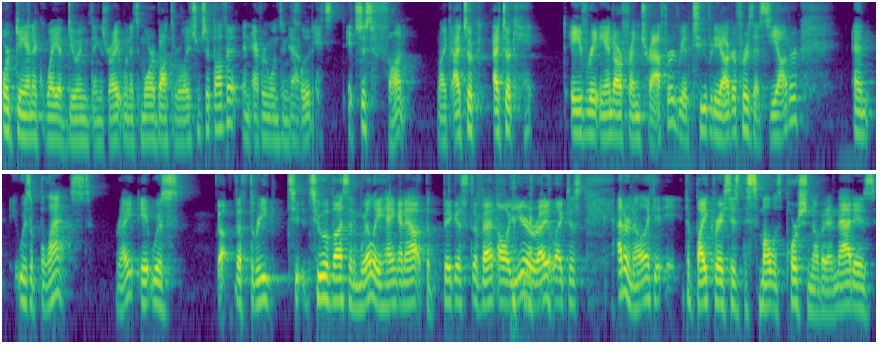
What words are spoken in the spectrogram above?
organic way of doing things, right? When it's more about the relationship of it and everyone's included, yeah. it's it's just fun. Like I took I took Avery and our friend Trafford. We had two videographers at Sea Otter, and it was a blast. Right? It was the three two, two of us and Willie hanging out the biggest event all year, right? like just I don't know, like it, it, the bike race is the smallest portion of it, and that is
